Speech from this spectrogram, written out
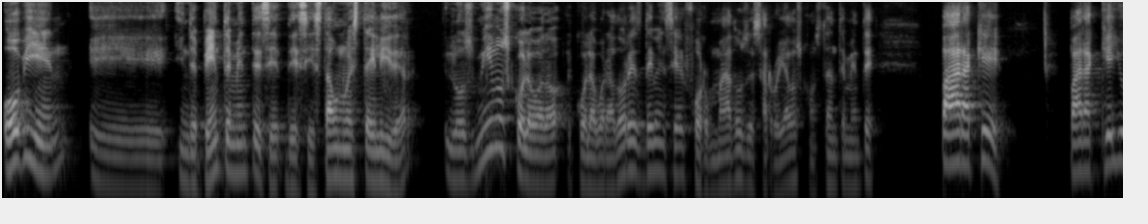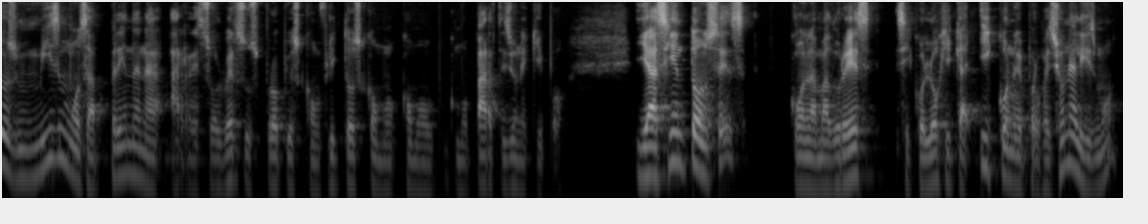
o bien, eh, independientemente de, si está o no está el líder, los mismos colaboradores deben ser formados, desarrollados constantemente. ¿Para qué? Para que ellos mismos aprendan a, resolver sus propios conflictos como, como, como partes de un equipo. Y así entonces, con la madurez psicológica y con el profesionalismo,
